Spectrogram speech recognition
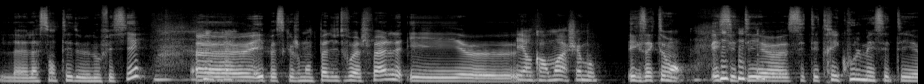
la, santé de nos fessiers et parce que je monte pas du tout à cheval et et encore moins à chameau. Exactement. Et c'était c'était très cool, mais c'était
